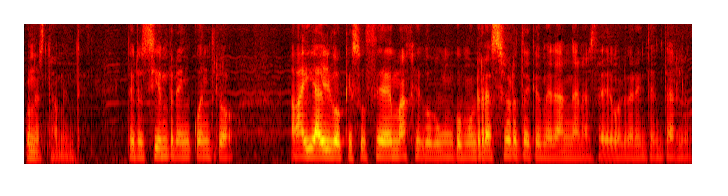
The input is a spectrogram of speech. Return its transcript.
honestamente. Pero siempre encuentro, hay algo que sucede mágico, como, como un resorte que me dan ganas de volver a intentarlo.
